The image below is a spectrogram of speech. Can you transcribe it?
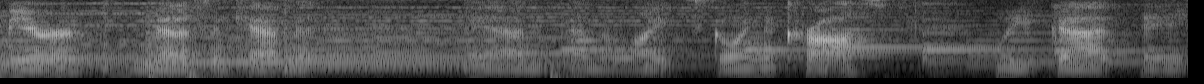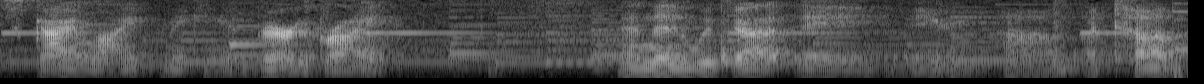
mirror, medicine cabinet, and, and the lights going across. We've got a skylight making it very bright. And then we've got a, a, um, a tub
